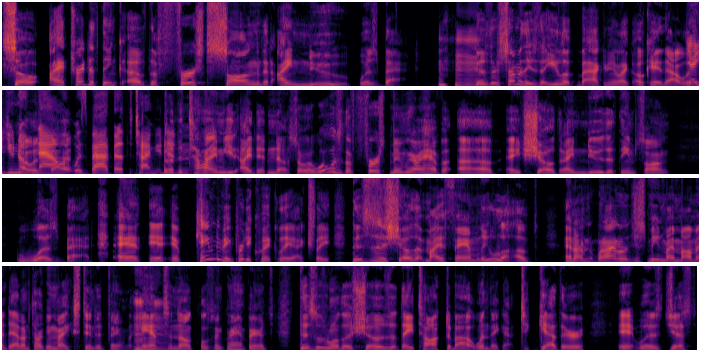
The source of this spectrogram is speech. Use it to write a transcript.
So I tried to think of the first song that I knew was bad mm-hmm. because there's some of these that you look back and you're like, okay, that was Yeah, you know now bad. it was bad, but at the time you but at didn't. the time you, I didn't know. So what was the first memory I have of a show that I knew the theme song was bad? And it, it came to me pretty quickly. Actually, this is a show that my family loved. And I'm, when I don't just mean my mom and dad, I'm talking my extended family, Mhm. aunts and uncles and grandparents. This was one of those shows that they talked about when they got together. It was just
